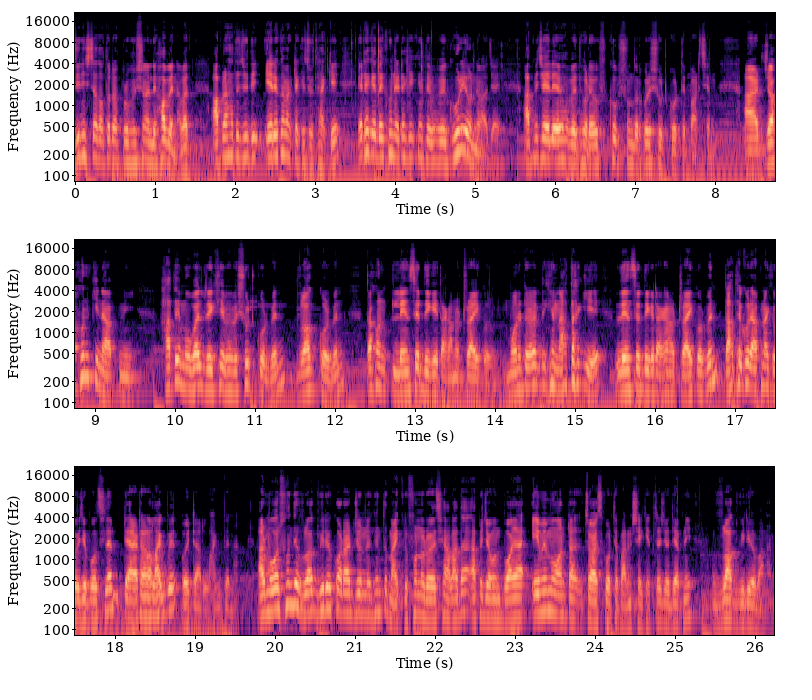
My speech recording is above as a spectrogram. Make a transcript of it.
জিনিসটা ততটা প্রফেশনালি হবে না। বাট আপনার হাতে যদি এরকম একটা কিছু থাকে, এটাকে দেখুন, এটাকে কিন্তু এভাবে ঘুরিয়েও নেওয়া যায়। আপনি চাইলে এভাবে ধরেও খুব সুন্দর করে শ্যুট করতে পারছেন। আর যখন কিনা আপনি হাতে মোবাইল রেখে এভাবে শ্যুট করবেন ব্লগ করবেন, তখন লেন্সের দিকে তাকানো ট্রাই করুন। মনিটরের দিকে না তাকিয়ে লেন্সের দিকে তাকানো ট্রাই করবেন, তাতে করে আপনাকে ওই যে বলছিলাম, টেরা টারা লাগবে, ওইটা আর লাগবে না। আর মোবাইল ফোন দিয়ে ব্লগ ভিডিও করার জন্য কিন্তু মাইক্রোফোনও রয়েছে আলাদা। আপনি যেমন বয়া এম এম ওয়ানটা চয়েস করতে পারেন, সেক্ষেত্রে যদি আপনি ব্লগ ভিডিও বানান।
